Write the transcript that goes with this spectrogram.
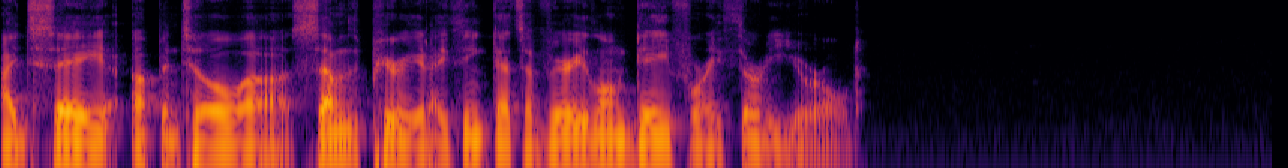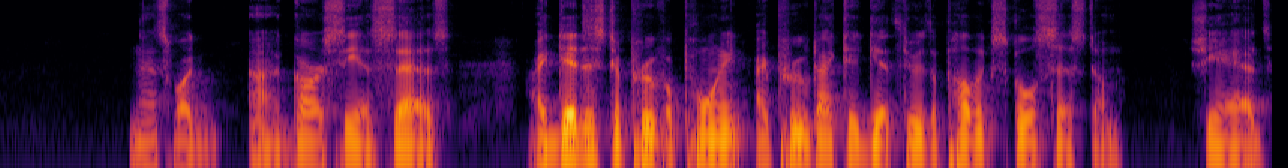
I'd say up until uh, seventh period, I think that's a very long day for a 30 year old. And that's what uh, Garcia says. I did this to prove a point. I proved I could get through the public school system, she adds.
